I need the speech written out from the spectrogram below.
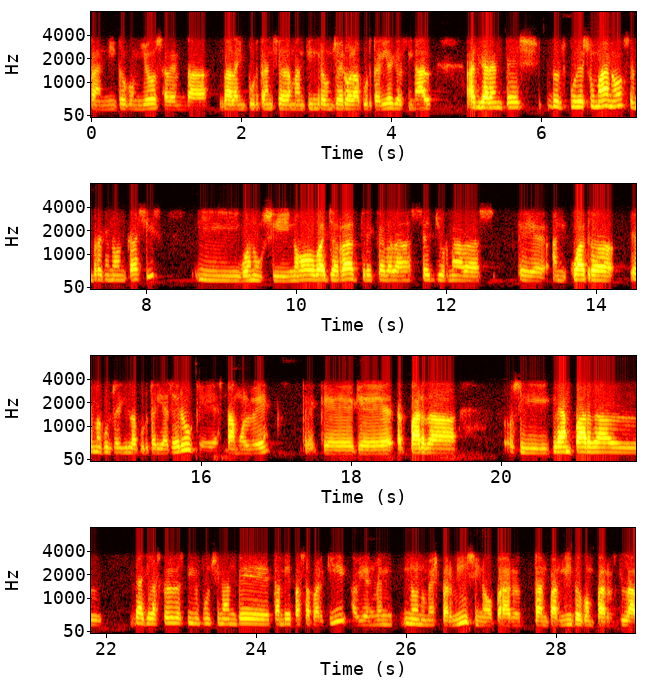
tant Nito com jo sabem de, de la importància de mantindre un zero a la porteria, que al final et garanteix doncs, poder sumar, no?, sempre que no encaixis. I, bueno, si no vaig errat, crec que de les set jornades eh, en quatre hem aconseguit la porteria zero, que està molt bé. Crec que, que part de... O sigui, gran part del, de que les coses estiguin funcionant bé també passa per aquí, evidentment no només per mi, sinó per, tant per Nito com per la,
